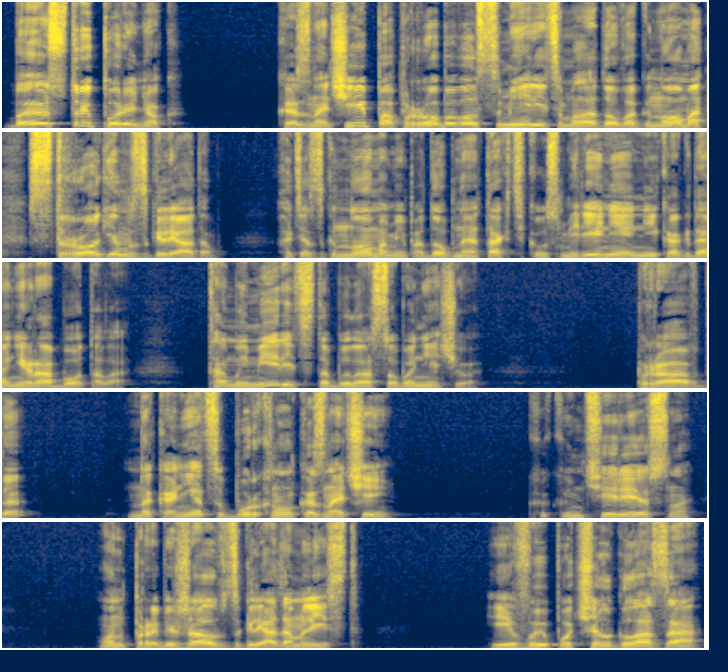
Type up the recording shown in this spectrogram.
Быстрый паренек». Казначей попробовал смерить молодого гнома строгим взглядом, хотя с гномами подобная тактика усмирения никогда не работала. Там и мерить-то было особо нечего. «Правда?» Наконец буркнул казначей. «Как интересно». Он пробежал взглядом лист. И выпучил глаза.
